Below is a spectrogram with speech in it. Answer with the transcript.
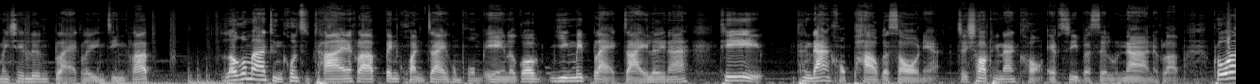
ไม่ใช่เรื่องแปลกเลยจริง ๆ ครับเราก็มาถึงคนสุดท้ายนะครับ เป็นขวัญใจของผมเอง แล้วก็ยิ่งไม่แปลกใจเลยนะ ที่ ทางด้านของพาวกาซอเนี่ยจะชอบทางด้านของ FC บาร์เซโลนานะครับ เพราะว่า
